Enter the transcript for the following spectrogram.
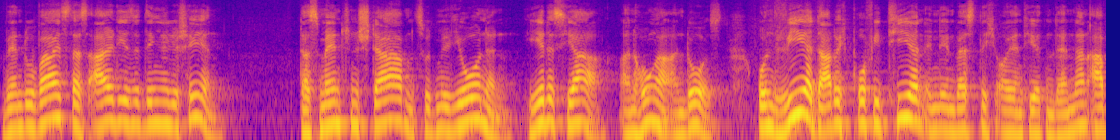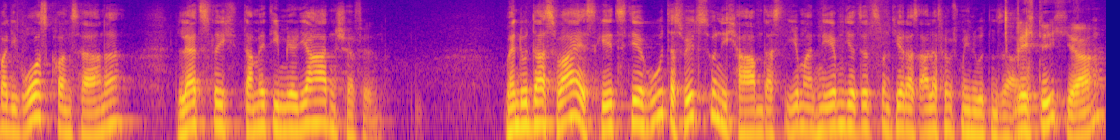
wenn du weißt, dass all diese Dinge geschehen? dass Menschen sterben zu Millionen jedes Jahr an Hunger, an Durst. Und wir dadurch profitieren in den westlich orientierten Ländern, aber die Großkonzerne letztlich damit die Milliarden scheffeln. Wenn du das weißt, geht es dir gut, das willst du nicht haben, dass jemand neben dir sitzt und dir das alle fünf Minuten sagt. Richtig, ja.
